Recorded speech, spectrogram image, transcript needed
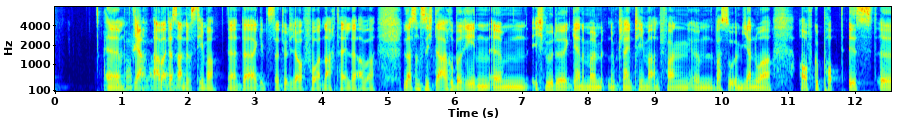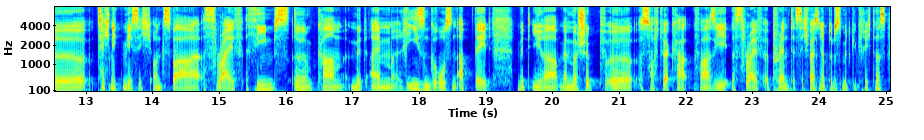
Ähm, ja, aber das ist ein anderes Thema. Ja, da gibt es natürlich auch Vor- und Nachteile, aber lass uns nicht darüber reden. Ähm, ich würde gerne mal mit einem kleinen Thema anfangen, ähm, was so im Januar aufgepoppt ist, äh, technikmäßig. Und zwar Thrive Themes äh, kam mit einem riesengroßen Update mit ihrer Membership-Software äh, quasi Thrive Apprentice. Ich weiß nicht, ob du das mitgekriegt hast.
